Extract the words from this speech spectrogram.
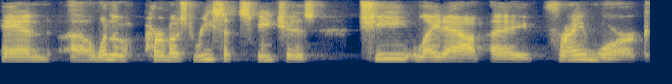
And uh, one of the, her most recent speeches, she laid out a framework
